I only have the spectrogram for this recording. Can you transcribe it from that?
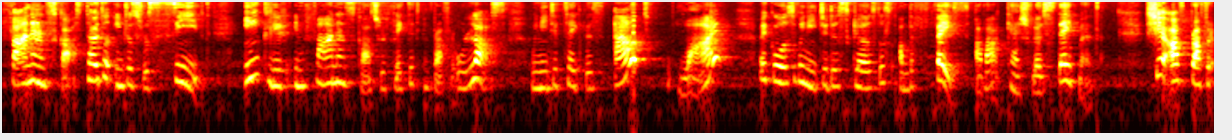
Finance cost. Total interest received included in finance costs reflected in profit or loss. We need to take this out. Why? Because we need to disclose this on the face of our cash flow statement. Share of profit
